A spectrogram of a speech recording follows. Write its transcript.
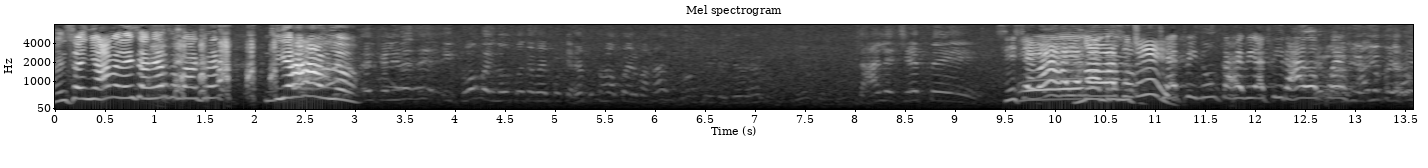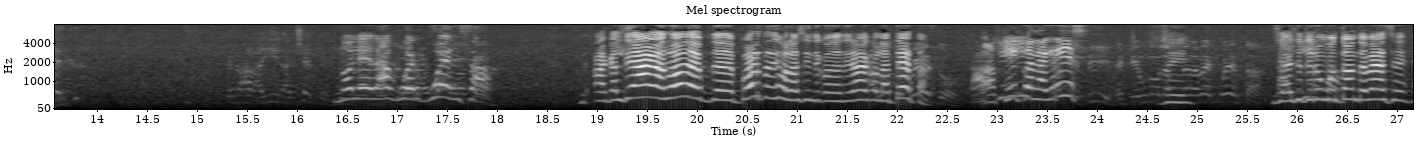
Enseñame, le dice a Gerson, ¿va a creer? ¡Diablo! El que le dice y cómo y no puede ver porque Jesús no va a poder bajar. Dale, Chepe. Si se baja, ya No, no, hombre, mucho- subir. Chepi nunca se había tirado, pues. No le da vergüenza. Aquel día agarró de, de deporte, dijo la Cindy, cuando tiraba con la teta. Aquí con la gris. Sí. Ya se tiró un montón de veces.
